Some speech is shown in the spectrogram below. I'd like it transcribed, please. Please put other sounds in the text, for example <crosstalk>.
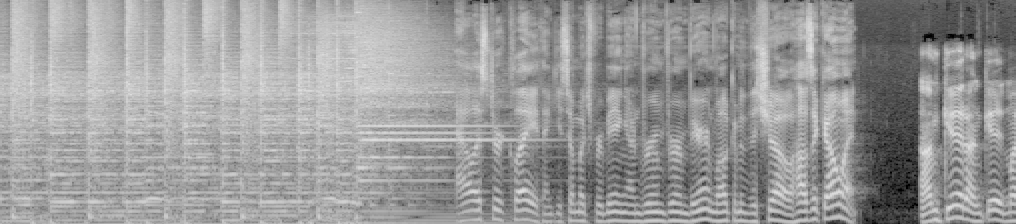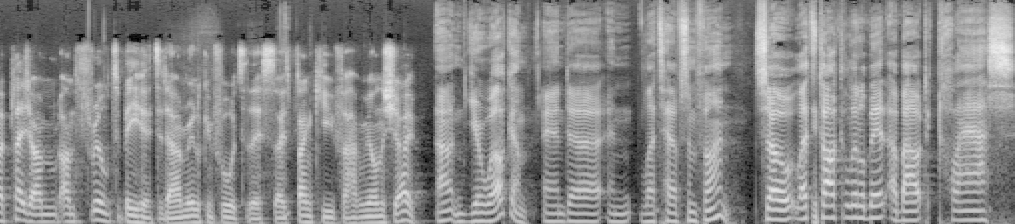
Alistair Clay, thank you so much for being on Vroom Vroom and welcome to the show. How's it going? I'm good. I'm good. My pleasure. I'm I'm thrilled to be here today. I'm really looking forward to this. So thank you for having me on the show. Um, you're welcome. And uh, and let's have some fun. So let's talk a little bit about class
